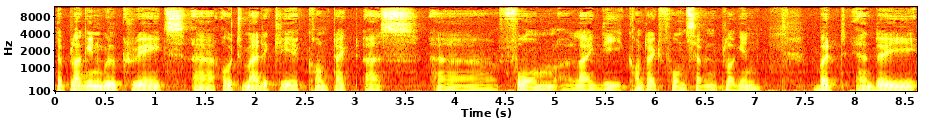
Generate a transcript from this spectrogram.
the plugin will create uh, automatically a contact us uh, form like the contact form 7 plugin but uh, the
